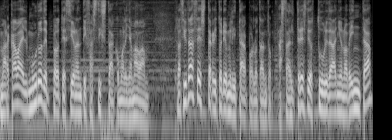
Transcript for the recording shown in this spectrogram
Marcaba el muro de protección antifascista, como le llamaban. La ciudad es territorio militar, por lo tanto. Hasta el 3 de octubre del año 90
